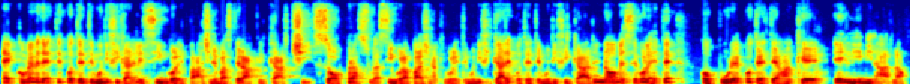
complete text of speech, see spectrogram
e come vedete potete modificare le singole pagine, basterà cliccarci sopra sulla singola pagina che volete modificare, potete modificare il nome se volete oppure potete anche eliminarla.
